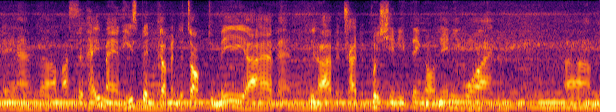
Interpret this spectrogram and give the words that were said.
And um, I said, "Hey, man, he's been coming to talk to me. I haven't, you know, I haven't tried to push anything on anyone." Um,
